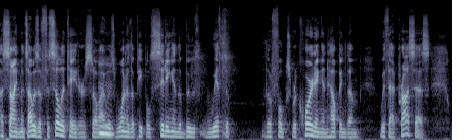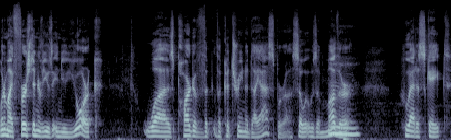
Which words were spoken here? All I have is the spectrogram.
assignments. I was a facilitator, so I was one of the people sitting in the booth with the the folks recording and helping them with that process. One of my first interviews in New York was part of the, the Katrina diaspora. So it was a mother who had escaped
